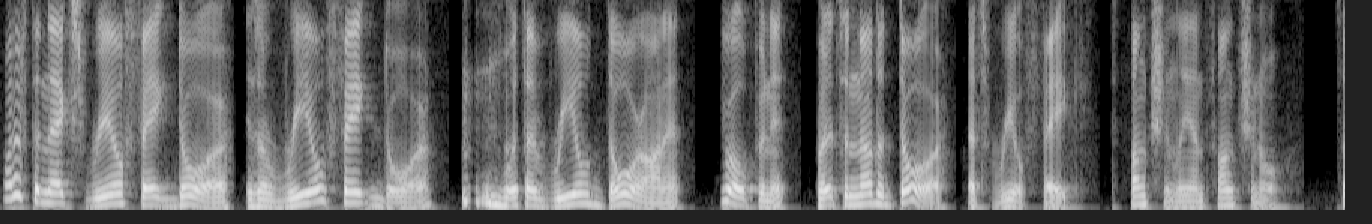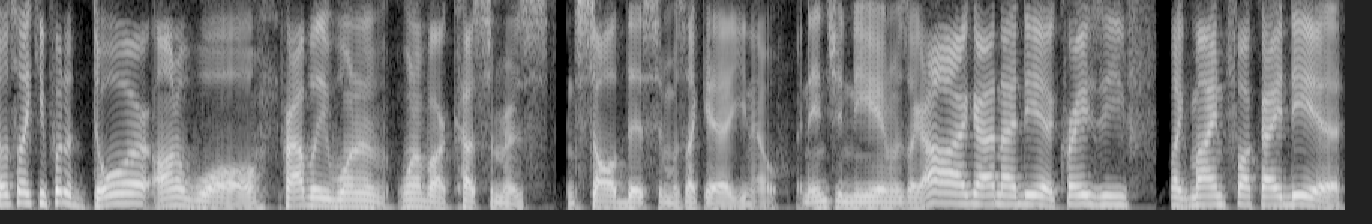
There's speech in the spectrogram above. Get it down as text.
What if the next real fake door is a real fake door with a real door on it? You open it, but it's another door that's real fake. Functionally unfunctional. So it's like you put a door on a wall. Probably one of one of our customers installed this and was like a you know an engineer and was like, oh, I got an idea, crazy like mind fuck idea,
